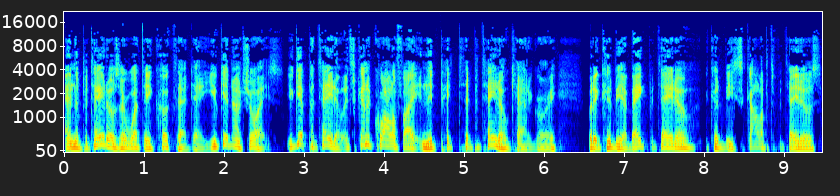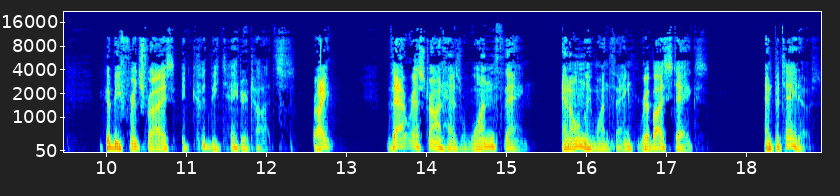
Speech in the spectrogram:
And the potatoes are what they cook that day. You get no choice. You get potato. It's going to qualify in the potato category, but it could be a baked potato. It could be scalloped potatoes. It could be french fries. It could be tater tots, right? That restaurant has one thing and only one thing ribeye steaks and potatoes.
